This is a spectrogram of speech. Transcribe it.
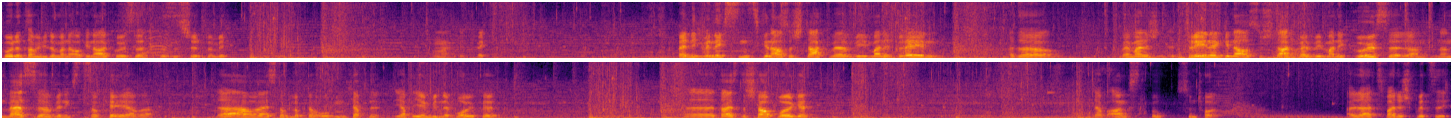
Gut, jetzt habe ich wieder meine Originalgröße. Das ist schön für mich. Na, geht weg. Wenn ich wenigstens genauso stark wäre wie meine Tränen. Also, wenn meine Tränen genauso stark wären wie meine Größe, dann, dann wäre es ja wenigstens okay, aber... Da ist doch Luft nach oben. Ich habe ne, hab irgendwie eine Wolke. Äh, da ist eine Staubwolke. Ich habe Angst. Oh, sind toll. Alter, zweite Spritze. Ich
